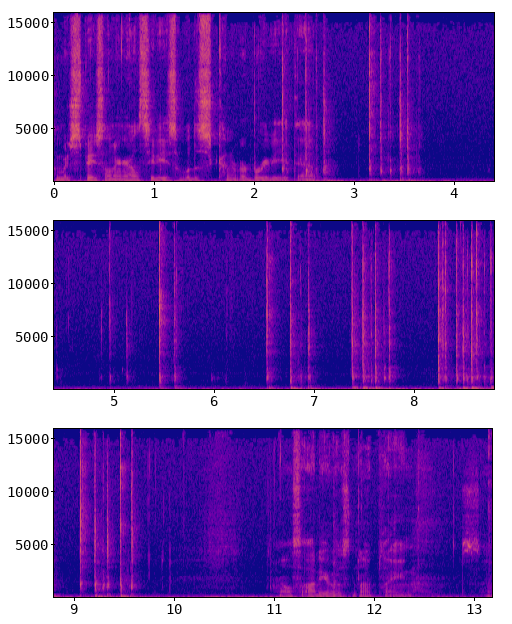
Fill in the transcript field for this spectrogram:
so much space on our LCD, so we'll just kind of abbreviate that. Else audio is not playing. So.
